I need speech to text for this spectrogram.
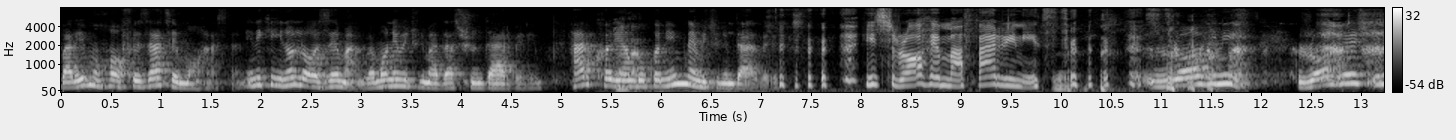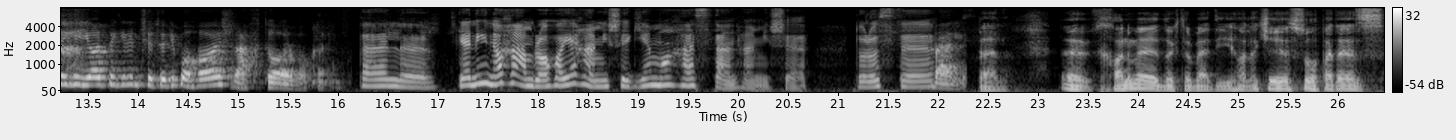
برای محافظت ما هستن. اینه که اینا لازمن و ما نمی‌تونیم از دستشون در بریم. هر کاری هم بکنیم نمی‌تونیم در بریم. هیچ راه مفری نیست. راهی نیست. راهش اینه که یاد بگیریم چطوری باهاش رفتار بکنیم. بله. یعنی اینا همراه های همیشگی ما هستن همیشه. درسته؟ بله. بله. خانم دکتر بدی حالا که صحبت از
